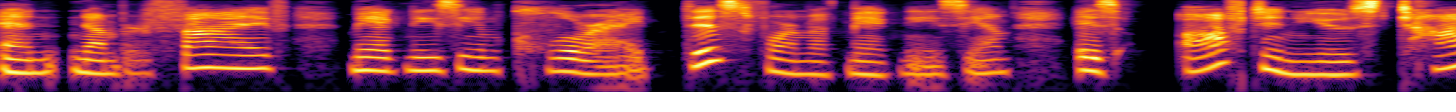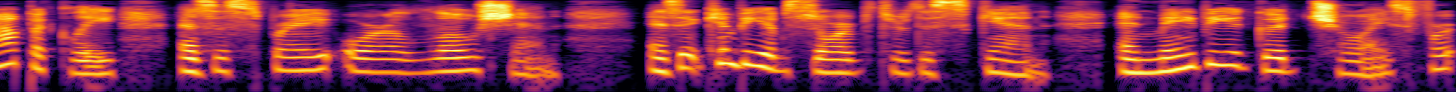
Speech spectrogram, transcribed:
And number five, magnesium chloride. This form of magnesium is often used topically as a spray or a lotion, as it can be absorbed through the skin and may be a good choice for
